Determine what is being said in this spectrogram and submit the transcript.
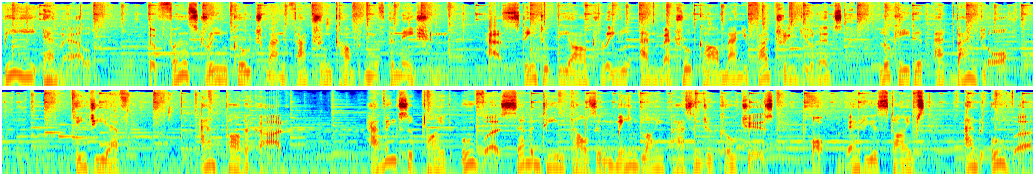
BEML, the first rail coach manufacturing company of the nation, has state-of-the-art rail and metro car manufacturing units located at Bangalore, KGF and Palakkad. Having supplied over 17,000 mainline passenger coaches of various types and over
